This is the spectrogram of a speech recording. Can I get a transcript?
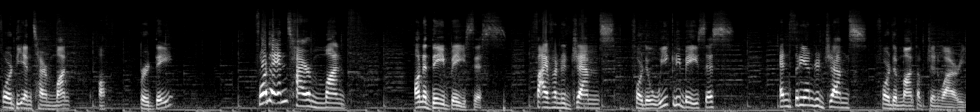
for the entire month of per day. For the entire month on a day basis. 500 gems for the weekly basis, and 300 gems for the month of January,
